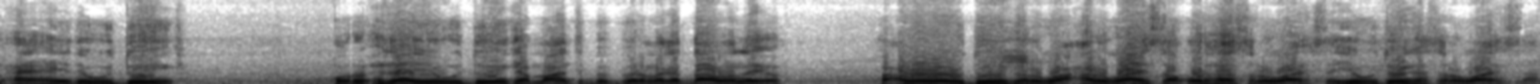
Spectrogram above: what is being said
maxay ahayde waddooyinka quruxda iyo waddooyinka maanta berbere laga daawanayo waxaweye waddooyinka lagu haystaa quruxdaas lagu haystaa iyo wadooyinkaas lagu haystaa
